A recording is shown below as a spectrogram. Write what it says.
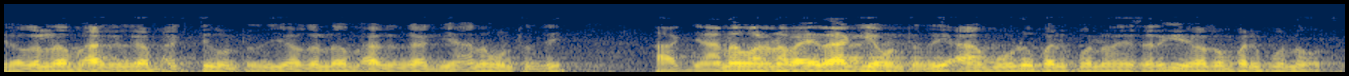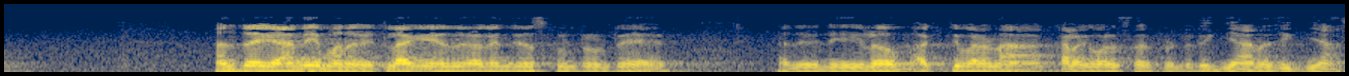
యోగంలో భాగంగా భక్తి ఉంటుంది యోగంలో భాగంగా జ్ఞానం ఉంటుంది. ఆ జ్ఞానం వలన వైరాగ్యం ఉంటుంది. ఆ మూడు పరిపూర్ణమయ్యేసరికి యోగం పరిపూర్ణం అవుతుంది అంతేగాని మనం ఇట్లాగే ఏదో యోగం చేసుకుంటూ ఉంటే అది నీలో భక్తి వలన కలగవలసినటువంటిది జ్ఞాన జిజ్ఞాస.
